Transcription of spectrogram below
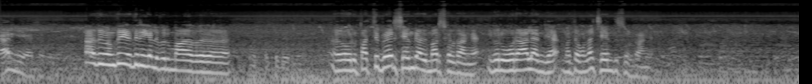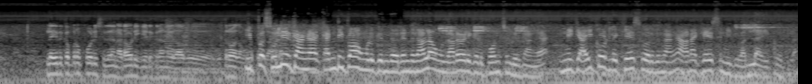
யாருங்க அது வந்து எதிரிகள் விரும்ப ஒரு பத்து பேர் சேர்ந்து அது மாதிரி சொல்கிறாங்க இவர் ஒரு ஆள் அங்கே மற்றவங்களாம் சேர்ந்து சொல்கிறாங்க இல்லை இதுக்கப்புறம் போலீஸ் ஏதாவது நடவடிக்கை எடுக்கிறேன்னு ஏதாவது உத்தரவாதம் இப்போ சொல்லியிருக்காங்க. கண்டிப்பாக உங்களுக்கு இந்த ரெண்டு நாளில் உங்களுக்கு நடவடிக்கை எடுப்போம்னு சொல்லியிருக்காங்க. இன்றைக்கி ஹைகோர்ட்டில் கேஸ் வருதுன்னாங்க. ஆனால் கேஸ் இன்றைக்கி வரல ஹைகோர்ட்டில்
